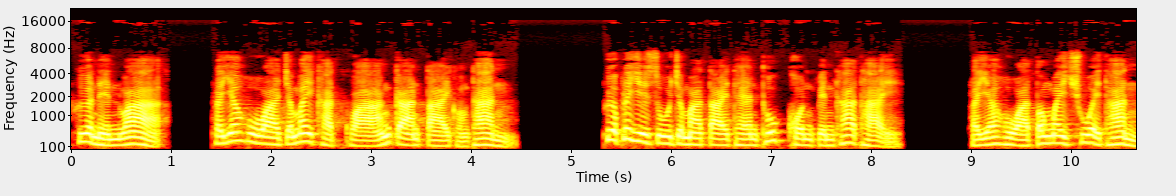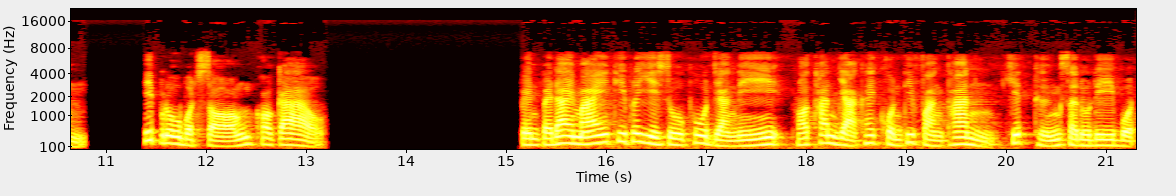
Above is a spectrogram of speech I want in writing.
เพื่อเน้นว่า พระยะโฮวาจะไม่ขัดขวางการตายของท่าน เพื่อพระเยซูจะมาตายแทนทุกคนเป็นค่าไถ่พระยะโฮวาต้องไม่ช่วยท่านฮิบรูบทสองข้อ9เป็นไปได้ไหมที่พระเยซูพูดอย่างนี้ เพราะท่านอยากให้คนที่ฟังท่านคิดถึงสดุดีบท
